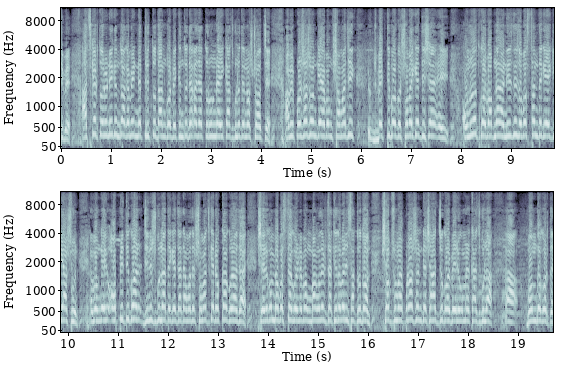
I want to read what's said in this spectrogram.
দিবে? আজকের তরুণী কিন্তু আগামী নেতৃত্ব দান করবে, কিন্তু দেখা যায় তরুণরা এই কাজগুলোতে নষ্ট হচ্ছে। আমি প্রশাসনকে এবং সামাজিক ব্যক্তিবর্গ সবাইকে দিশে এই অনুরোধ করব, আপনারা নিজ নিজ অবস্থান থেকে এগিয়ে আসুন এবং এই অপ্রীতিকর জিনিসগুলো থেকে যাতে আমাদের সমাজকে রক্ষা করা যায়। সেরকম ব্যবস্থা করুন এবং বাংলাদেশ জাতীয়তাবাদী ছাত্রদল সবসময় প্রশাসনকে সাহায্য করবে এরকমের কাজগুলা বন্ধ করতে।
